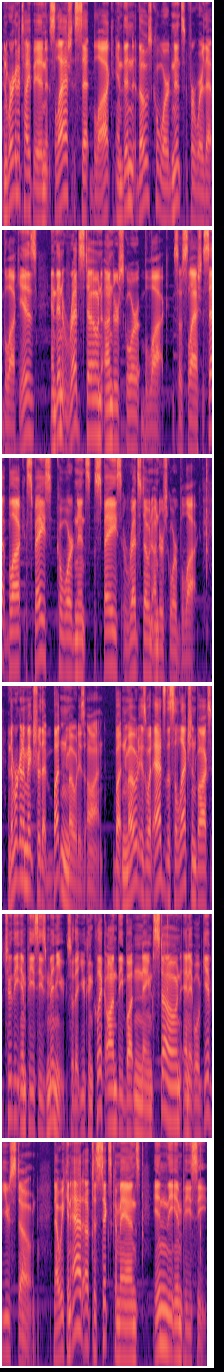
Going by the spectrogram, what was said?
and we're going to type in slash set block and then those coordinates for where that block is and then redstone underscore block. So slash set block space coordinates space redstone underscore block. And then we're going to make sure that button mode is on. Button mode is what adds the selection box to the NPC's menu so that you can click on the button named stone and it will give you stone. Now we can add up to six commands in the NPC.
